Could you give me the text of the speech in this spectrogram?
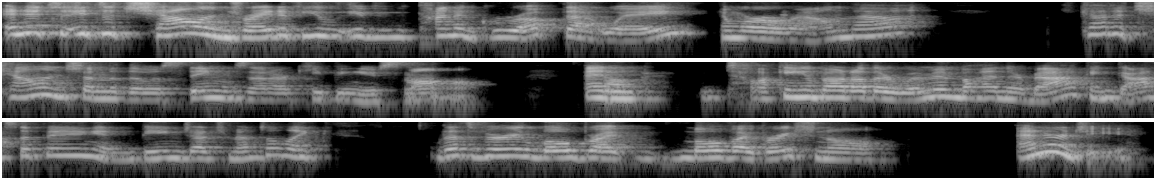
And it's it's a challenge, right? If you if you kind of grew up that way and were around that, got to challenge some of those things that are keeping you small. And yeah. talking about other women behind their back and gossiping and being judgmental, like that's very low bright, low vibrational energy.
